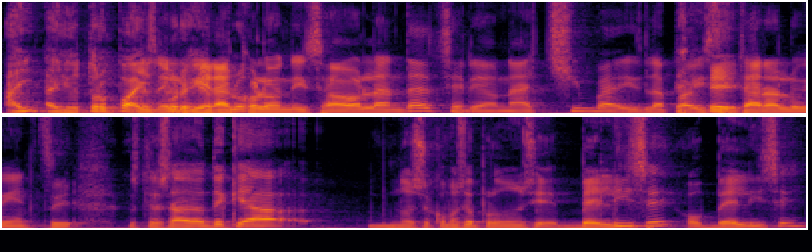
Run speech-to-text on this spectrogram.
Hay, hay otro país, Donde por hubiera ejemplo. colonizado Holanda sería una chimba isla para visitar a lo bien. Sí. ¿Usted sabe dónde queda? No sé cómo se pronuncie. ¿Belice o Belice?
